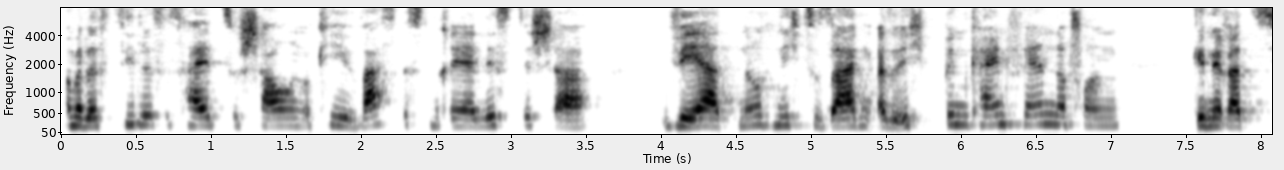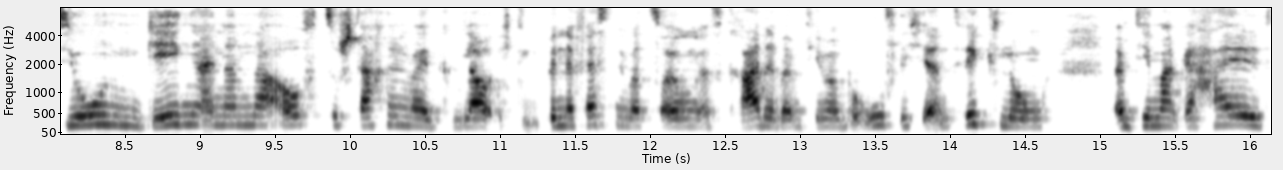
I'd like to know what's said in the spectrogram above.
Aber das Ziel ist es halt zu schauen, okay, was ist ein realistischer Wert, ne? nicht zu sagen, also ich bin kein Fan davon, Generationen gegeneinander aufzustacheln, weil glaub, ich bin der festen Überzeugung, dass gerade beim Thema berufliche Entwicklung, beim Thema Gehalt,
